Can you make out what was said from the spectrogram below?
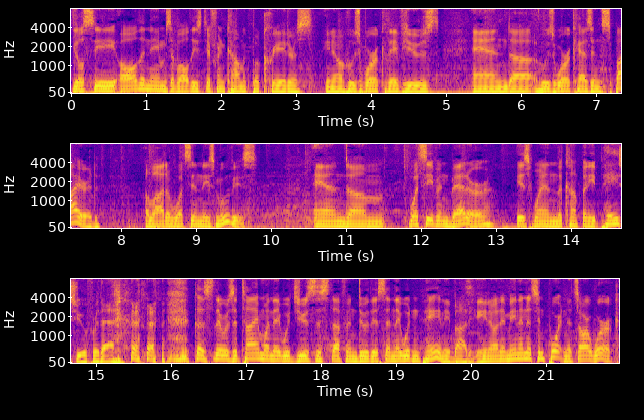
you'll see all the names of all these different comic book creators, you know, whose work they've used and uh, whose work has inspired a lot of what's in these movies. And um, what's even better is when the company pays you for that. Because there was a time when they would use this stuff and do this and they wouldn't pay anybody. You know what I mean? And it's important. It's our work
